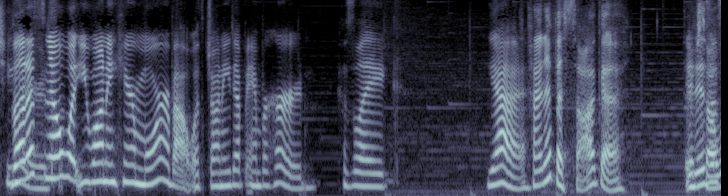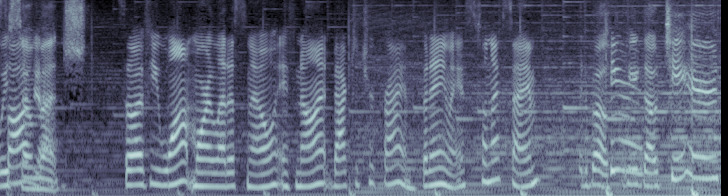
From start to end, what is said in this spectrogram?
Cheers. let us know what you want to hear more about with Johnny Depp Amber Heard. Because, like, yeah, Kind of a saga. It There's is a always so much. So if you want more, let us know. If not, back to true crime. But anyways, till next time. What about? Here you go. Cheers.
